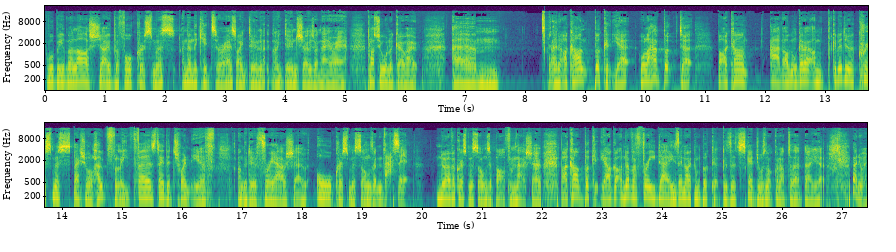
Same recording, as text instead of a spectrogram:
will be my last show before Christmas, and then the kids are here, so I ain't doing I ain't doing shows on their air. Plus, we want to go out. Um, and I can't book it yet. Well, I have booked it, but I can't add. I'm gonna I'm gonna do a Christmas special. Hopefully Thursday the twentieth. I'm gonna do a three hour show, all Christmas songs, and that's it. No other Christmas songs apart from that show. But I can't book it yet. I've got another three days, then I can book it because the schedule's not gone up to that day yet. But anyway.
